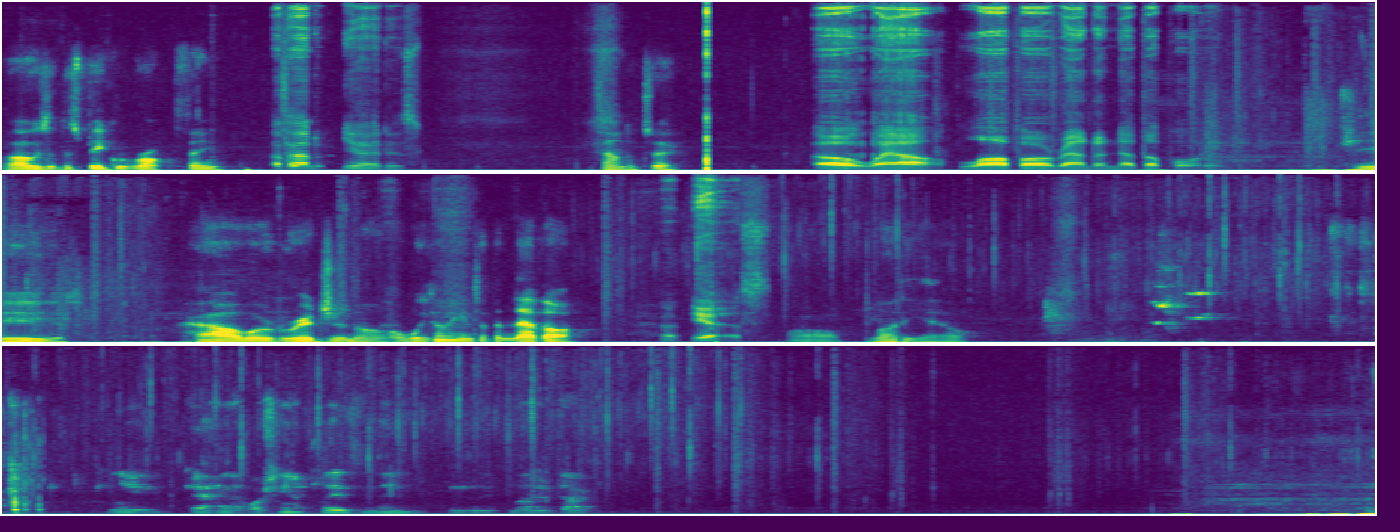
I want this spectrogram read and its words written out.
Oh, is it this big rock thing? I found it. Yeah, it is. I found it too. Oh wow, lava around a nether portal. Jeez. How original. Are we going into the nether? Uh, yes. Oh, bloody hell. Can you go hang out washing it, please, and then do the load of dark? Hmm.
